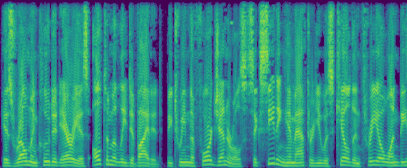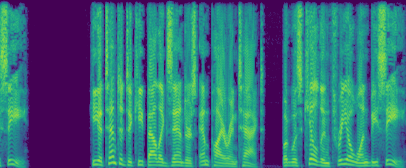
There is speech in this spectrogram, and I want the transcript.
his realm included areas ultimately divided between the four generals succeeding him after he was killed in 301 BC. He attempted to keep Alexander's empire intact, but was killed in 301 BC.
